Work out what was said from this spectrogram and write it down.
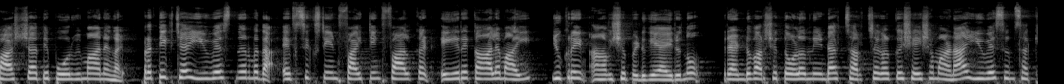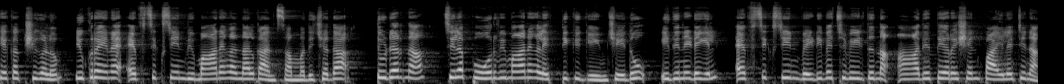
പാശ്ചാത്യ പോർവിമാനങ്ങൾ പ്രത്യേകിച്ച് യു എസ് നിർമ്മിത എഫ് സിക്സ്റ്റീൻ ഫൈറ്റിംഗ് ഫാൽക്കൺ ഏറെ കാലമായി യുക്രൈൻ ആവശ്യപ്പെടുകയായിരുന്നു. രണ്ടു വർഷത്തോളം നീണ്ട ചർച്ചകൾക്ക് ശേഷമാണ് യു എസും സഖ്യകക്ഷികളും യുക്രൈന് എഫ് സിക്സ്റ്റീൻ വിമാനങ്ങൾ നൽകാൻ സമ്മതിച്ചത്. തുടർന്ന് ചില പോർവിമാനങ്ങൾ എത്തിക്കുകയും ചെയ്തു. ഇതിനിടയിൽ എഫ് സിക്സ്റ്റീൻ വെടിവെച്ച് വീഴ്ത്തുന്ന ആദ്യത്തെ റഷ്യൻ പൈലറ്റിന്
